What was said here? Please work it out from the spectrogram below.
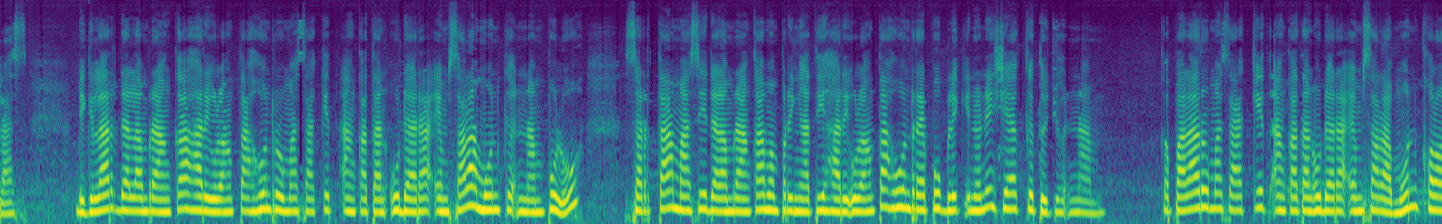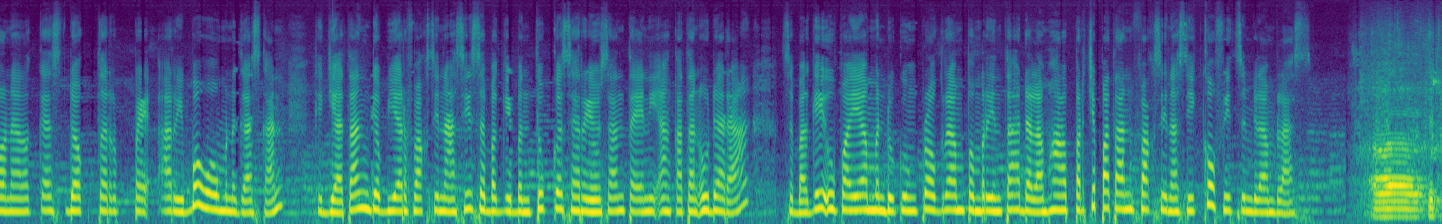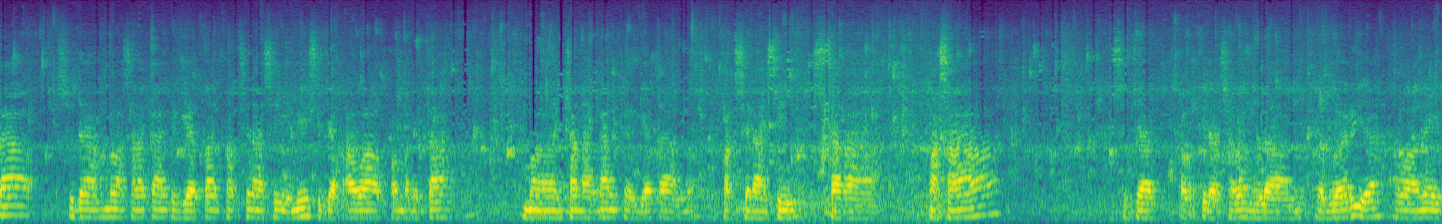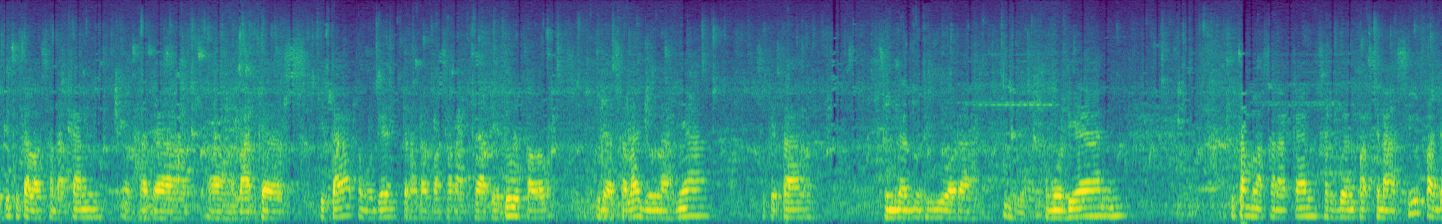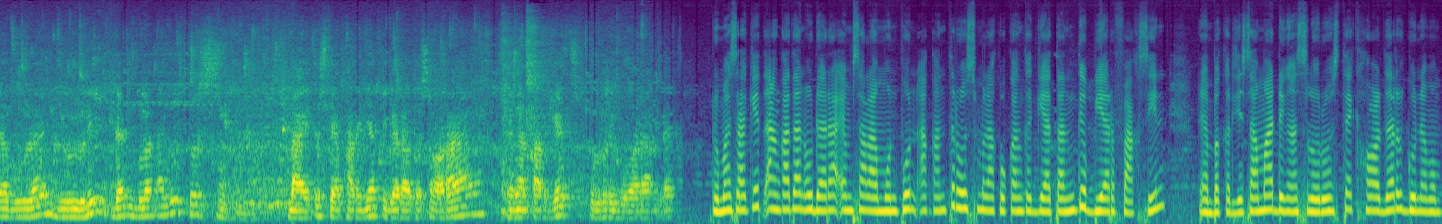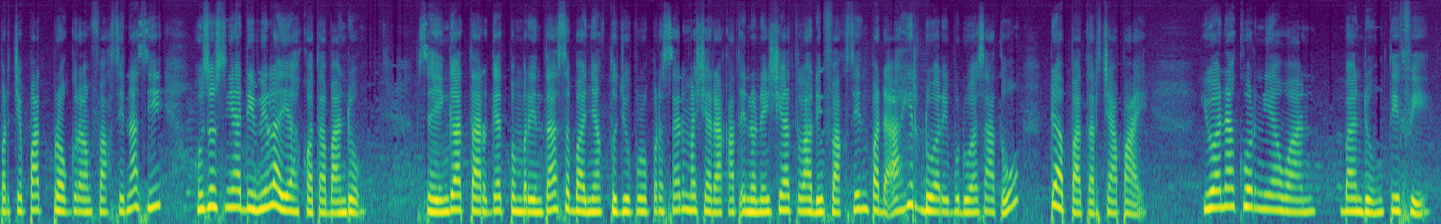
digelar dalam rangka hari ulang tahun Rumah Sakit Angkatan Udara M. Salamun ke-60 serta masih dalam rangka memperingati Hari Ulang Tahun Republik Indonesia ke-76. Kepala Rumah Sakit Angkatan Udara M. Salamun, Kolonel Kes Dr. P. Aribowo menegaskan, kegiatan gebiar vaksinasi sebagai bentuk keseriusan TNI Angkatan Udara sebagai upaya mendukung program pemerintah dalam hal percepatan vaksinasi COVID-19. Uh, eh, kita sudah melaksanakan kegiatan vaksinasi ini sejak awal pemerintah mencanangkan kegiatan vaksinasi secara massal. Sejak kalau tidak salah bulan Februari ya awalnya itu kita laksanakan terhadap uh, nakes kita kemudian terhadap masyarakat. Itu kalau tidak salah jumlahnya sekitar 90.000 orang. Kemudian kita melaksanakan serbuan vaksinasi pada bulan Juli dan bulan Agustus Nah itu setiap harinya 300 orang dengan target 10.000 orang. Rumah Sakit Angkatan Udara M. Salamun pun akan terus melakukan kegiatan gebiar vaksin dan bekerja sama dengan seluruh stakeholder guna mempercepat program vaksinasi khususnya di wilayah Kota Bandung. Sehingga target pemerintah sebanyak 70% persen masyarakat Indonesia telah divaksin pada akhir 2021 dapat tercapai. Yuana Kurniawan, Bandung TV.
